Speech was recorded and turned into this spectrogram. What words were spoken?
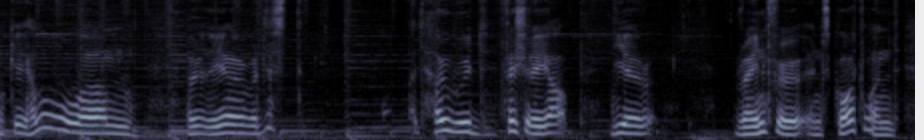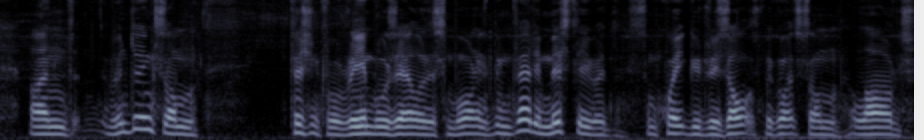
Okay, hello um, out there. We're just at Howwood Fishery up near Renfrew in Scotland and we've been doing some fishing for rainbows earlier this morning. It's been very misty with some quite good results. We've got some large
